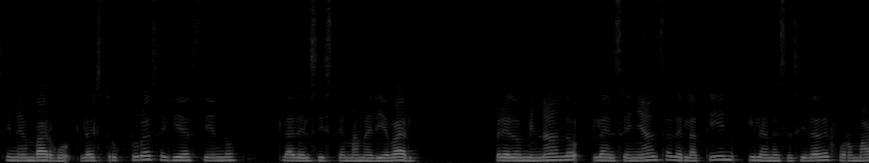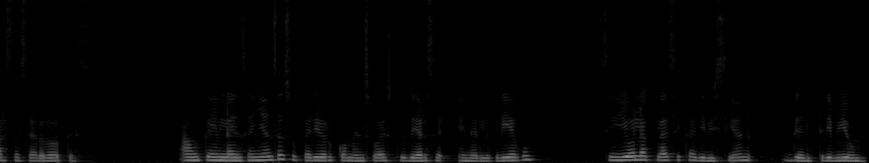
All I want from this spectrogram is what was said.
Sin embargo, la estructura seguía siendo la del sistema medieval, predominando la enseñanza del latín y la necesidad de formar sacerdotes. Aunque en la enseñanza superior comenzó a estudiarse en el griego, siguió la clásica división del trivium,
